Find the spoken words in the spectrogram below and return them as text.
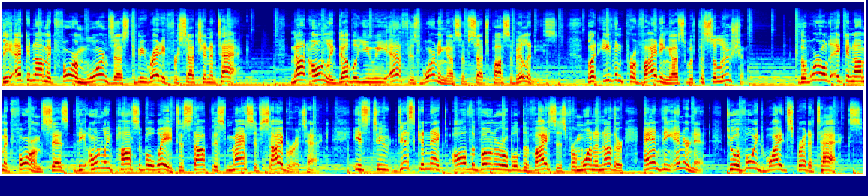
the Economic Forum warns us to be ready for such an attack. Not only WEF is warning us of such possibilities, but even providing us with the solution. The World Economic Forum says the only possible way to stop this massive cyber attack is to disconnect all the vulnerable devices from one another and the internet to avoid widespread attacks.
